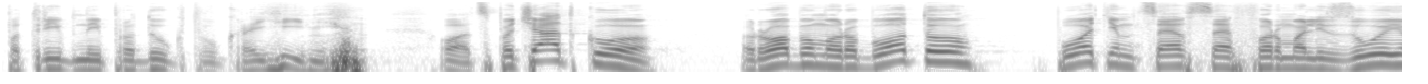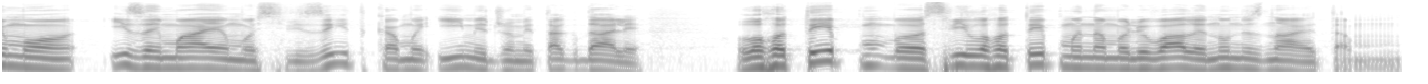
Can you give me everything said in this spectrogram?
потрібний продукт в Україні. От, спочатку робимо роботу, потім це все формалізуємо і займаємось візитками, іміджем і так далі. Логотип, е, свій логотип ми намалювали, ну не знаю, там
